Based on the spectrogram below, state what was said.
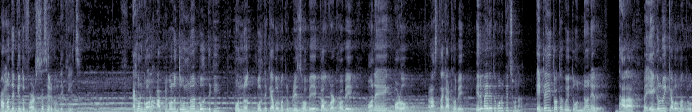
আমাদের কিন্তু ভার্সাস এরকম দেখিয়েছে। এখন গণ, আপনি বলেন তো উন্নয়ন বলতে কি? উন্নয়ন বলতে কেবলমাত্র ব্রিজ হবে কালভার্ট হবে, অনেক বড় রাস্তাঘাট হবে, এর বাইরে তো কোনো কিছু না। এটাই তথাকথিত উন্নয়নের ধারা, বা এগুলোই কেবলমাত্র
